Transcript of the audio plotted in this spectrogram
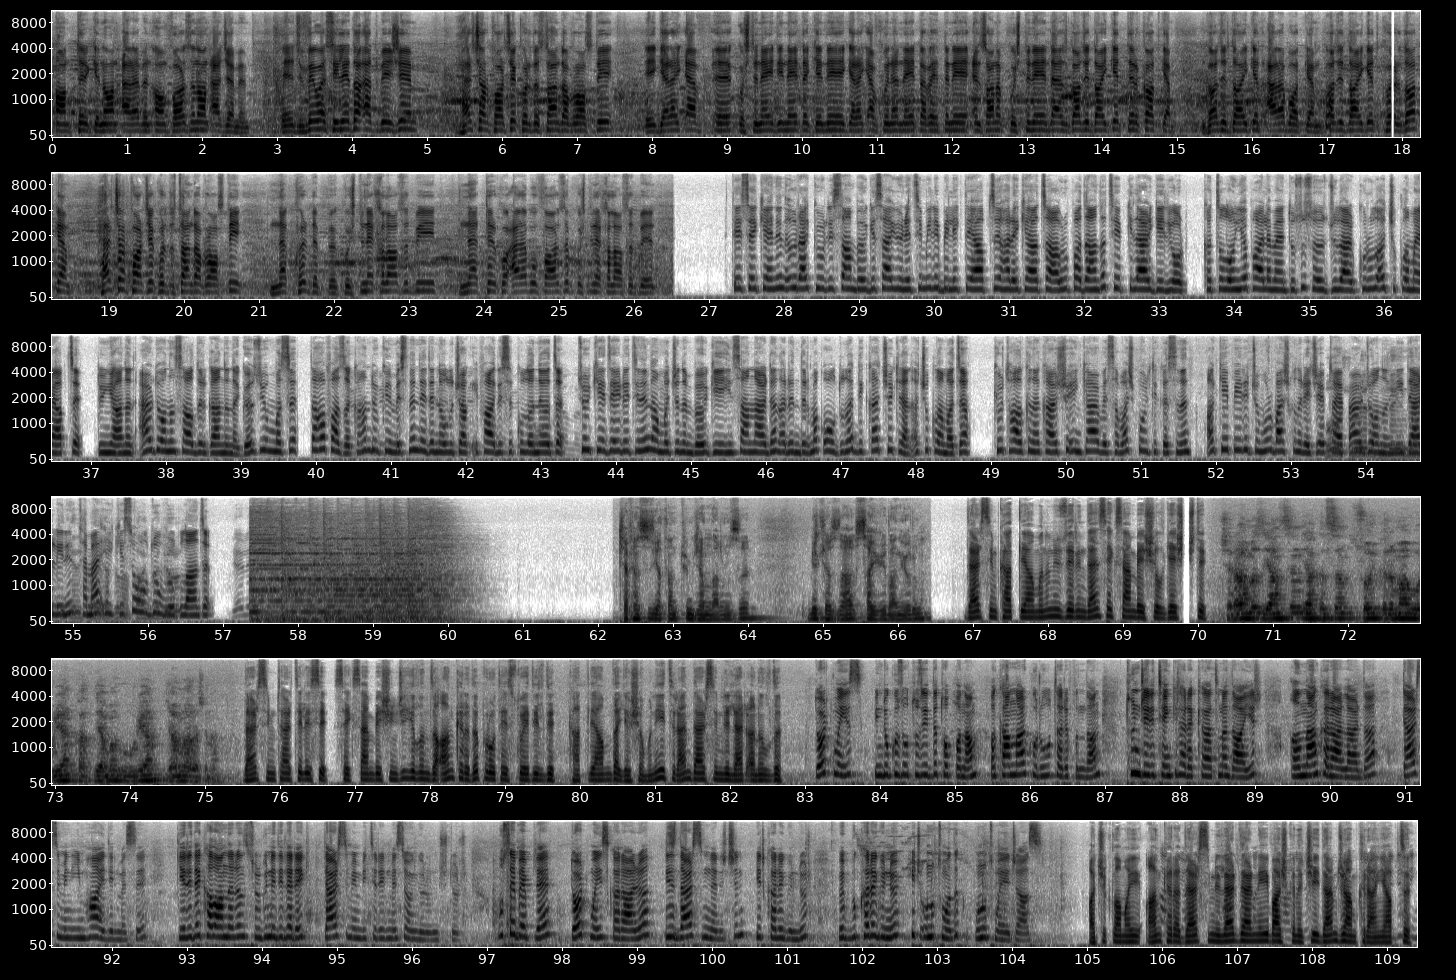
an Tirkin, an Erebin, an Farsın, an Ecemim. Vê wesilê da et çar parça Kürdistan da rastı gerek ev kuştune dine de kene gerek ev kune ne de rehtine insanı kuştune de az gazi dayket terkat kem gazi dayket Arabat kem gazi dayket Kürdat kem her çar parça Kürdistan da rastı ne Kürt kuştune xılasıt bit ne Türk ve Arap ve Fars kuştune xılasıt bit. TSK'nin Irak Kürdistan bölgesel yönetimiyle birlikte yaptığı harekata Avrupa'dan da tepkiler geliyor. Katalonya Parlamentosu Sözcüler Kurulu açıklama yaptı. Dünyanın Erdoğan'ın saldırganlığına göz yumması daha fazla kan dökülmesine neden olacak ifadesi kullanıldı. Türkiye Devleti'nin amacının bölgeyi insanlardan arındırmak olduğuna dikkat çekilen açıklamada Kürt halkına karşı inkar ve savaş politikasının AKP'li Cumhurbaşkanı Recep Tayyip Erdoğan'ın liderliğinin temel ilkesi olduğu vurgulandı. Kefensiz yatan tüm canlarımızı bir kez daha saygıyla anıyorum. Dersim katliamının üzerinden 85 yıl geçti. Çırağımız yansın, yakılsın, soykırıma uğrayan, katliama uğrayan canlar aşkına. Dersim Tertelesi 85. yılında Ankara'da protesto edildi. Katliamda yaşamını yitiren Dersimliler anıldı. 4 Mayıs 1937'de toplanan Bakanlar Kurulu tarafından Tunceli Tenkil Harekatı'na dair alınan kararlarda Dersim'in imha edilmesi, geride kalanların sürgün edilerek Dersim'in bitirilmesi öngörülmüştür. Bu sebeple 4 Mayıs kararı biz Dersimler için bir kara gündür ve bu kara günü hiç unutmadık, unutmayacağız. Açıklamayı Ankara Dersimliler Derneği Başkanı Çiğdem Camkıran yaptı.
